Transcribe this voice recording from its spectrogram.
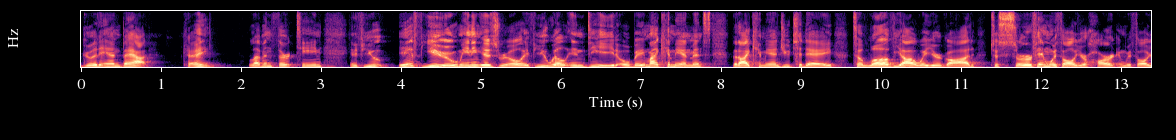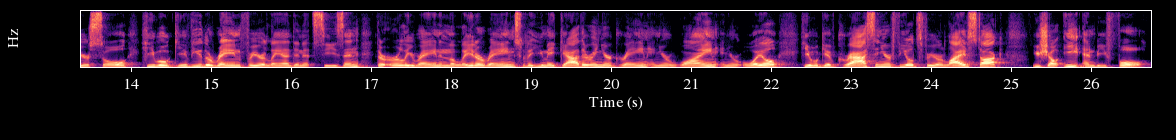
good and bad. Okay? 11, 13. If you, if you, meaning Israel, if you will indeed obey my commandments that I command you today, to love Yahweh your God, to serve him with all your heart and with all your soul, he will give you the rain for your land in its season, the early rain and the later rain, so that you may gather in your grain and your wine and your oil. He will give grass in your fields for your livestock. You shall eat and be full.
